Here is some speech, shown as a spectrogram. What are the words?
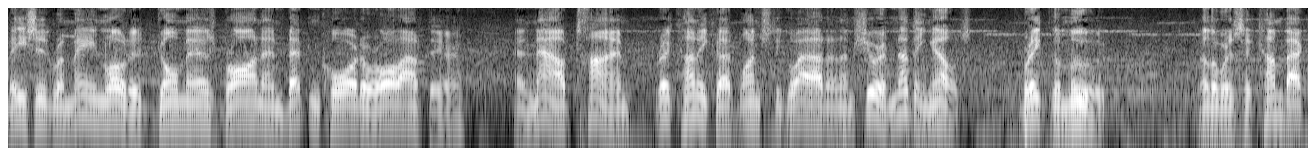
Bases remain loaded. Gomez, Braun, and Betancourt are all out there. And now, time. Rick Honeycutt wants to go out, and I'm sure, if nothing else, break the mood. In other words, the comeback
